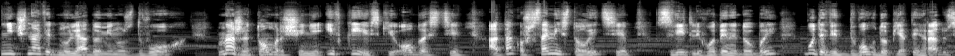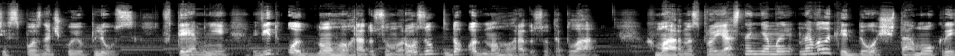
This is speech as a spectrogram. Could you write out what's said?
нічна від 0 до мінус 2. На Житомирщині і в Київській області, а також в самій столиці в світлі години доби буде від 2 до 5 градусів з позначкою плюс, в темні від 1 градусу морозу до 1 градусу тепла. Хмарно з проясненнями, невеликий дощ та мокрий.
